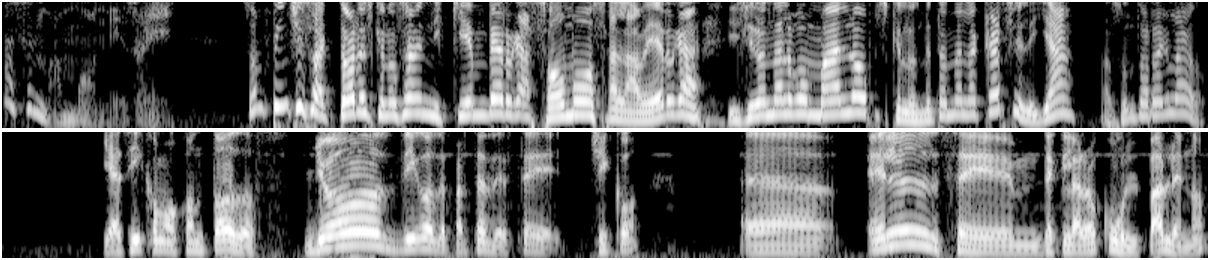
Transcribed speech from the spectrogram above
No sean mamones, güey. Son pinches actores que no saben ni quién verga somos a la verga. Hicieron algo malo, pues que los metan a la cárcel y ya, asunto arreglado. Y así como con todos. Yo digo de parte de este chico, eh, él se declaró culpable, ¿no?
